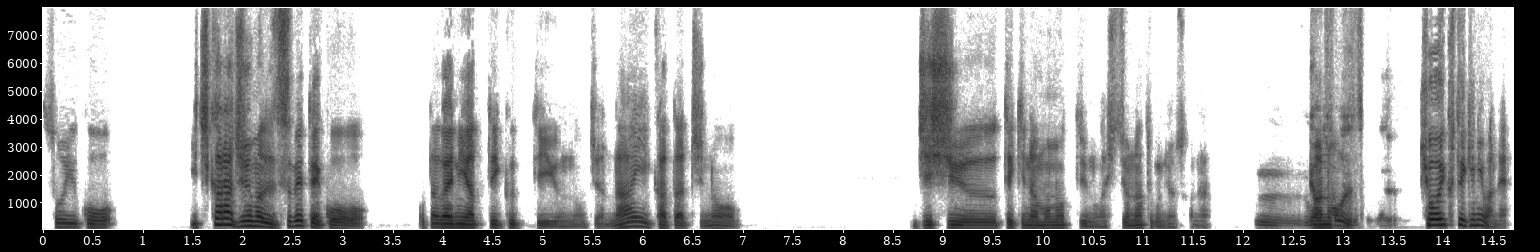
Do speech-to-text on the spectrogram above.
そういうこう、1から10まで全てこう、お互いにやっていくっていうのじゃない形の自習的なものっていうのが必要になってくるんじゃないですかね。うん。いや、そうですよね。教育的にはね。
